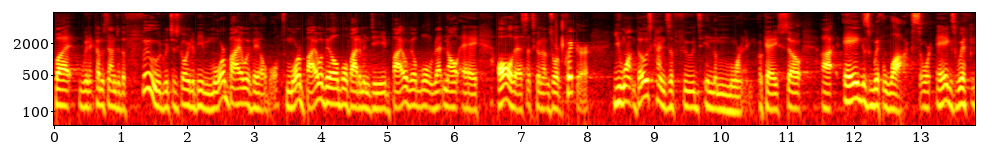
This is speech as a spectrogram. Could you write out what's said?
But when it comes down to the food, which is going to be more bioavailable, it's more bioavailable vitamin D, bioavailable retinol A, all this that's going to absorb quicker you want those kinds of foods in the morning. Okay, so uh, eggs with lox or eggs with,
